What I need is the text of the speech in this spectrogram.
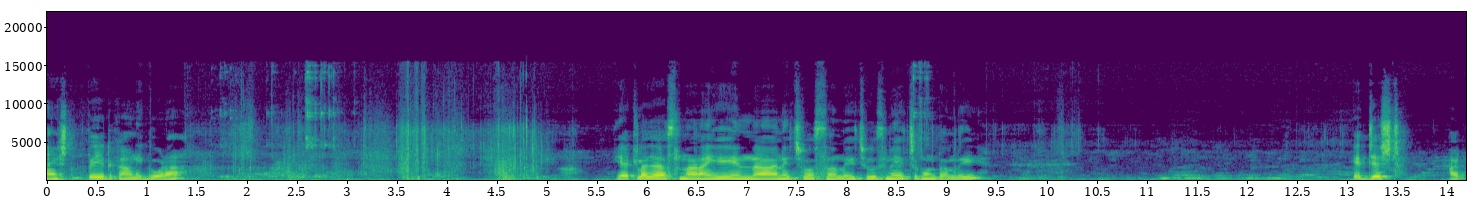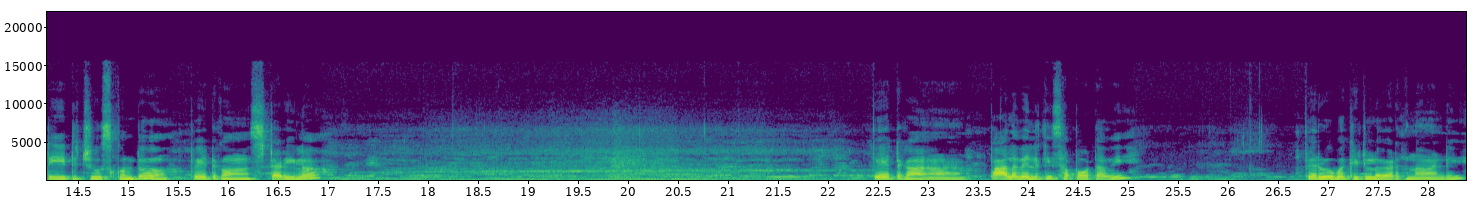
నెక్స్ట్ పేట కానికి కూడా. ఎట్లా చేస్తున్నానా ఏందా అని చూస్తుంది చూసి నేర్చుకుంటుంది. అడ్జస్ట్ అటు ఇటు చూసుకుంటూ పేటకం స్టడీలో పేటగా పాల వెలికి సపోర్ట్ అవి. పెరుగు బకెట్లో పెడుతున్నామండి.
